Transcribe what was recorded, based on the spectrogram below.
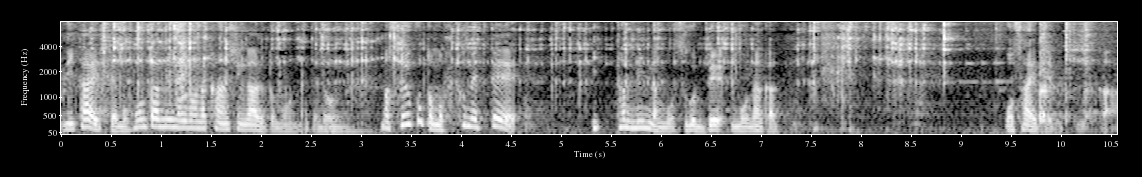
に対しても本当はみんないろんな関心があると思うんだけど、まあ、そういうことも含めて一旦みんなもうすごいべもうなんか抑えてるっていうか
